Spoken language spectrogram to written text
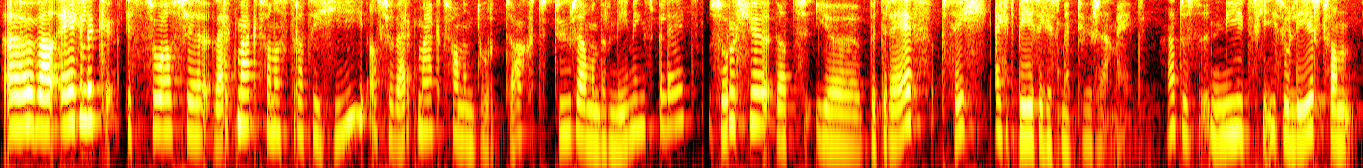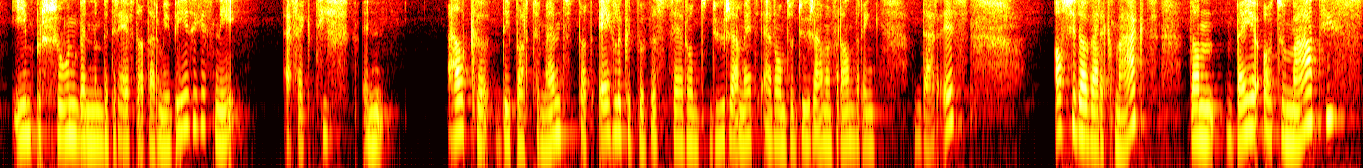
Eh, wel, eigenlijk is het zo als je werk maakt van een strategie, als je werk maakt van een doordacht duurzaam ondernemingsbeleid, zorg je dat je bedrijf op zich echt bezig is met duurzaamheid. Ja, dus niet geïsoleerd van één persoon binnen een bedrijf dat daarmee bezig is. Nee, effectief in elke departement dat eigenlijk het bewustzijn rond duurzaamheid en rond de duurzame verandering daar is. Als je dat werk maakt, dan ben je automatisch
